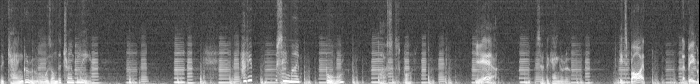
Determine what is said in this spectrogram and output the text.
The kangaroo was on the trampoline. Have you seen my ball? asked Spot. Yeah, said the kangaroo. It's by the big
